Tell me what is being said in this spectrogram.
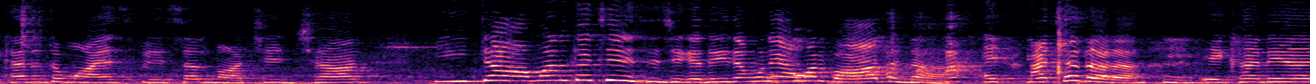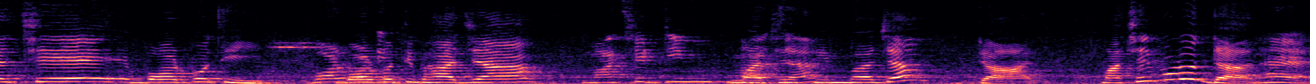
এখানে তো মায়ের স্পেশাল মাছের ঝাল। এইটা আমার কাছে এসেছে কেন? এটা মানে আমার ভাত না। আচ্ছা দাঁড়া। এখানে আছে বরবটি। বরবটি। বরবটি ভাজা। মাছের ডিম মাছের ডিম ভাজা ডাল। মাছের মুড়োর ডাল। হ্যাঁ।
